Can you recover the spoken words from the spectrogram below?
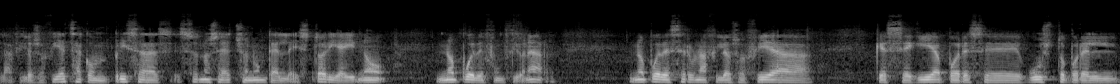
La filosofía hecha con prisas, eso no se ha hecho nunca en la historia y no, no puede funcionar. No puede ser una filosofía que se guía por ese gusto, por el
